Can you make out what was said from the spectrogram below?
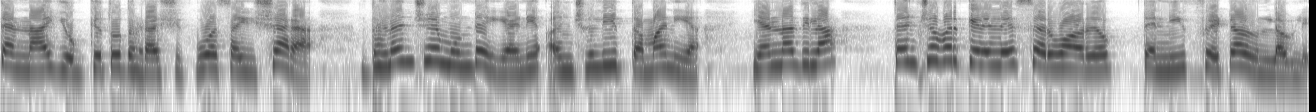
त्यांना योग्य तो धडा शिकवू असा इशारा धनंजय मुंडे यांनी अंजली दमानिया यांना दिला. त्यांच्यावर केलेले सर्व आरोप त्यांनी फेटाळून लावले.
